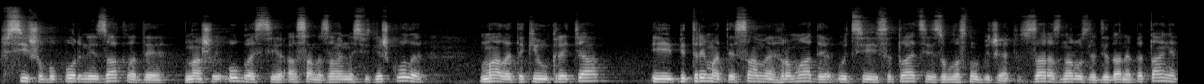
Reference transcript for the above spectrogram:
всі шобопорні заклади нашої області, а саме загальноосвітні школи, мали такі укриття і підтримати саме громади у цій ситуації з обласного бюджету. Зараз на розгляді дане питання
